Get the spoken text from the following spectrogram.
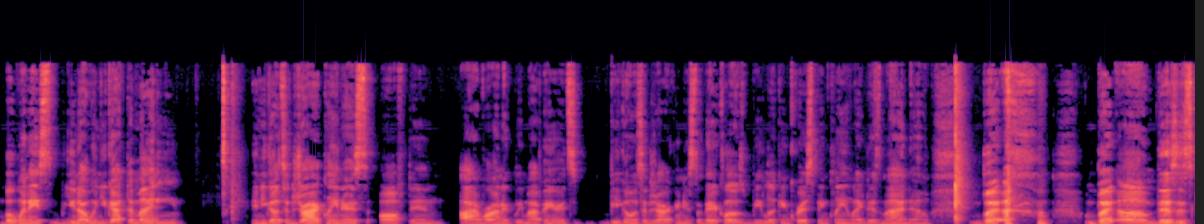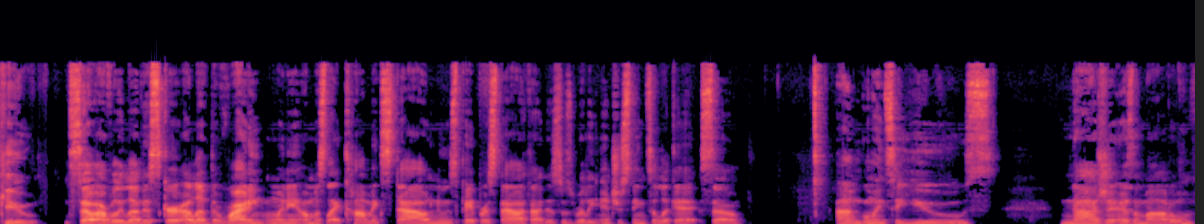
but when they, you know, when you got the money and you go to the dry cleaners often, ironically, my parents be going to the dry cleaners, so their clothes be looking crisp and clean like this, mine don't. But, but, um, this is cute. So I really love this skirt. I love the writing on it, almost like comic style, newspaper style. I thought this was really interesting to look at. So I'm going to use Naja as a model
